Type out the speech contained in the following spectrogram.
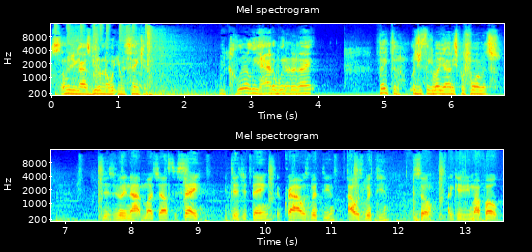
Some of you guys, we don't know what you were thinking. We clearly had a winner tonight. Victor, what did you think about Yonny's performance? There's really not much else to say. You did your thing. The crowd was with you. I was with you. So I give you my vote.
